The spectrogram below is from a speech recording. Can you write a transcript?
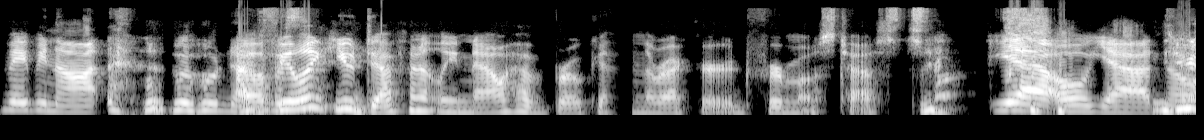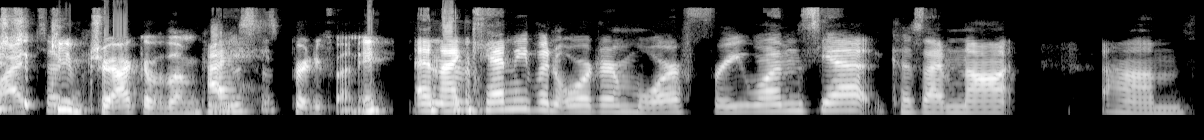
Maybe not. Who knows? I feel like you definitely now have broken the record for most tests. yeah. Oh yeah. No, you should took, keep track of them because this is pretty funny. and I can't even order more free ones yet because I'm not. Um,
